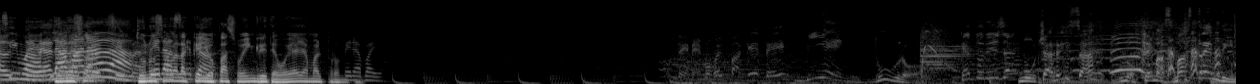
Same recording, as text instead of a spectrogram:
próxima. La manada. Tú no de la sabes las que yo paso, Ingrid, te voy a llamar pronto. Mira para allá. Tenemos el paquete bien duro. ¿Qué tú dices? Mucha risa, los temas más trending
